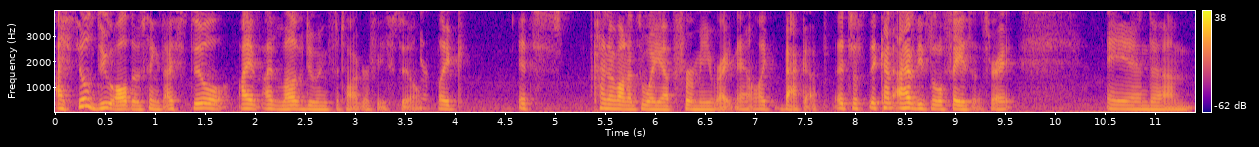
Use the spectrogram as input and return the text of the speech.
I still do all those things. I still i i love doing photography still. Yeah. like it's kind of on its way up for me right now like back up. It just it kind of i have these little phases right? And um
